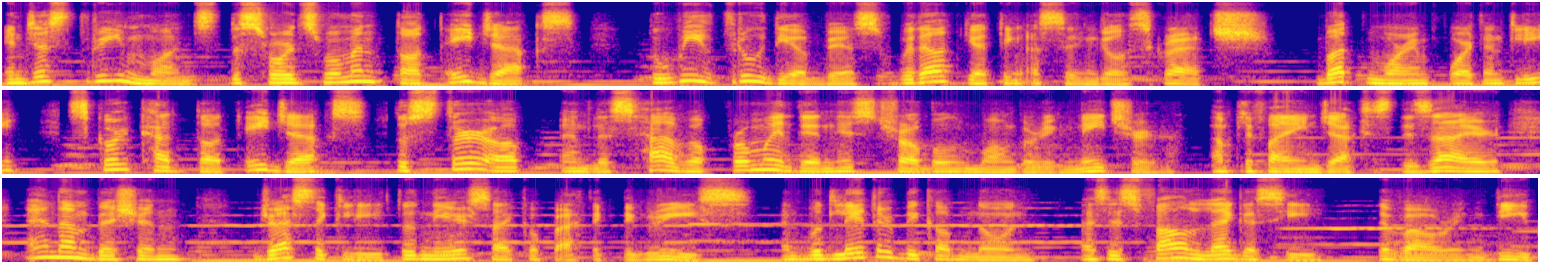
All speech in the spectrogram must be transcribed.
In just three months, the swordswoman taught Ajax to weave through the abyss without getting a single scratch. But more importantly, Skirk had taught Ajax to stir up endless havoc from within his trouble-mongering nature, amplifying Ajax's desire and ambition drastically to near psychopathic degrees, and would later become known as his foul legacy, Devouring Deep.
